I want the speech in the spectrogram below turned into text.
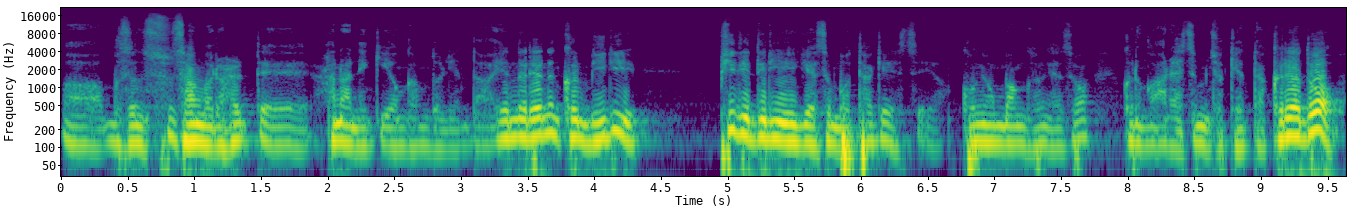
어 무슨 수상을 할 때 하나님께 영광 돌린다. 옛날에는 그 미리 피디들이 얘기해서 못하게 했어요. 공영방송에서 그런 거 안 했으면 좋겠다. 그래도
